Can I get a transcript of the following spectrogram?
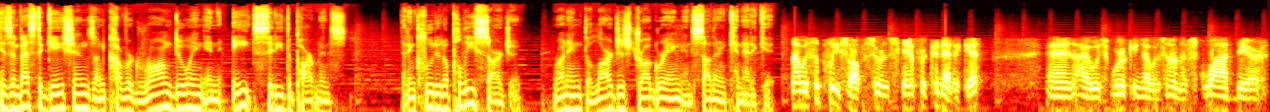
His investigations uncovered wrongdoing in eight city departments that included a police sergeant running the largest drug ring in southern Connecticut. I was a police officer in Stamford, Connecticut, and I was working, I was on a squad there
